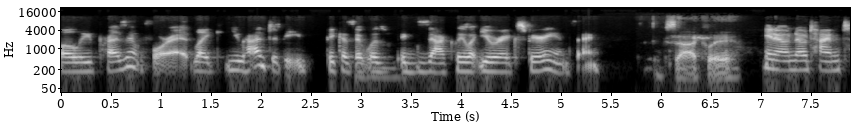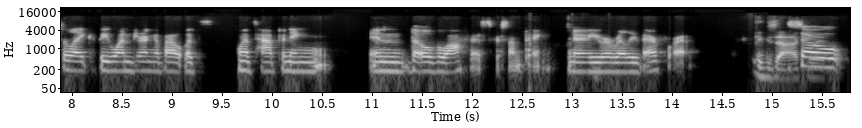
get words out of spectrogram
fully present for it, like you had to be because it was mm-hmm. exactly what you were experiencing. Exactly you know, no time to like be wondering about what's what's happening in the Oval Office or something. You know, you were really there for it. Exactly. So,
